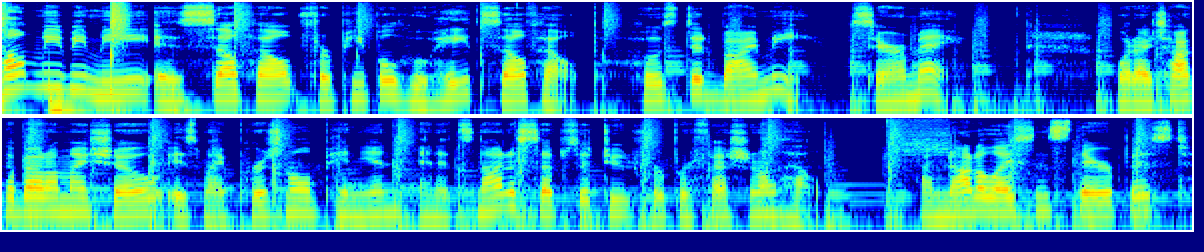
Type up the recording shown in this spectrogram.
Help Me Be Me is self help for people who hate self help, hosted by me, Sarah May. What I talk about on my show is my personal opinion, and it's not a substitute for professional help. I'm not a licensed therapist,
